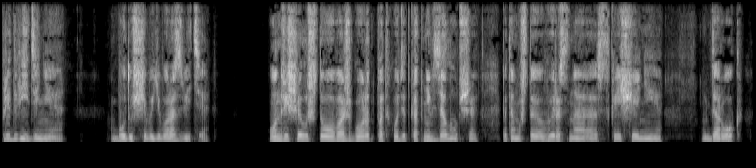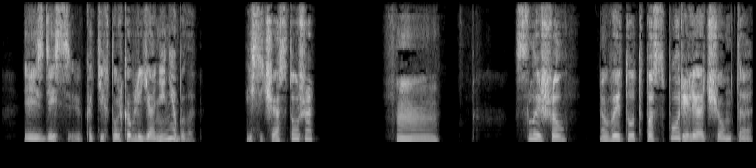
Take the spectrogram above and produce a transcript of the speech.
предвидение будущего его развития. Он решил, что ваш город подходит как нельзя лучше, потому что вырос на скрещении дорог, и здесь каких только влияний не было. И сейчас тоже. Хм, «Слышал. Вы тут поспорили о чем-то?»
